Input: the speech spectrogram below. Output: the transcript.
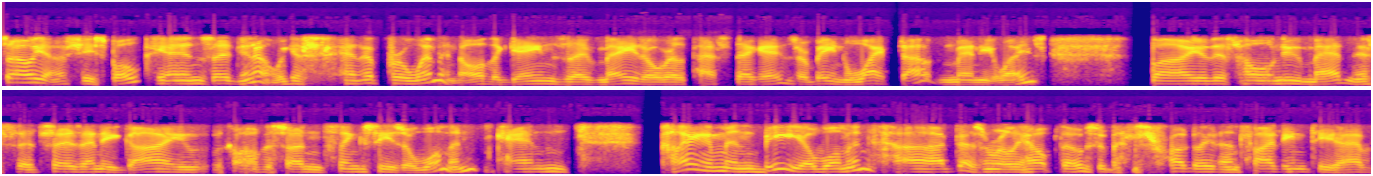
So yeah, she spoke and said, you know, we got to stand up for women. All the gains they've made over the past decades are being wiped out in many ways by this whole new madness that says any guy who all of a sudden thinks he's a woman can claim and be a woman. Uh, it doesn't really help those who've been struggling and fighting to have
